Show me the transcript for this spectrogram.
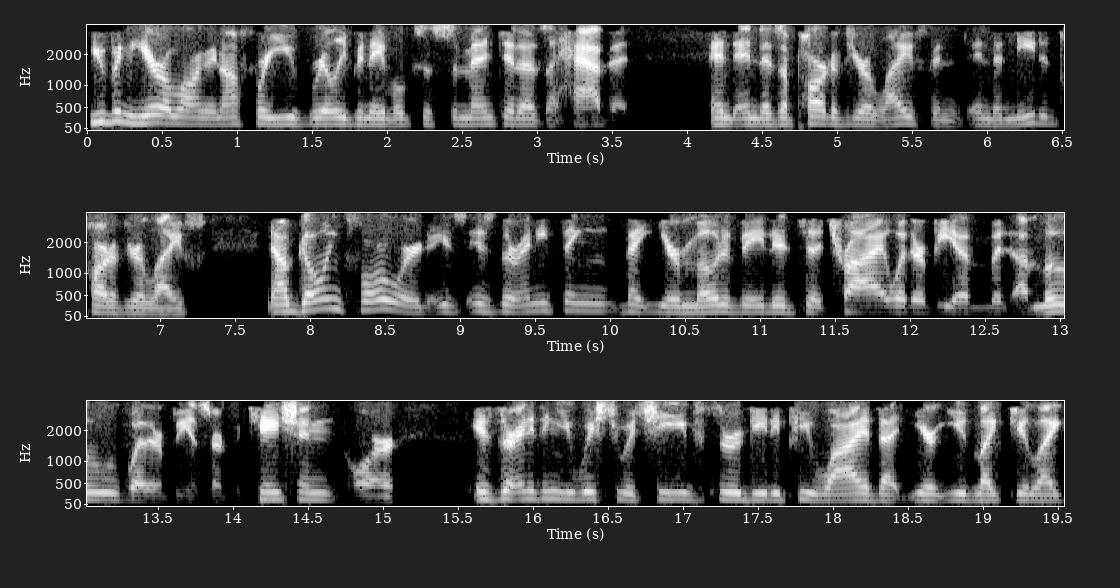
you've been here long enough where you've really been able to cement it as a habit, and and as a part of your life, and and a needed part of your life. Now, going forward, is is there anything that you're motivated to try, whether it be a, a move, whether it be a certification, or is there anything you wish to achieve through DDPY that you're, you'd like to like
